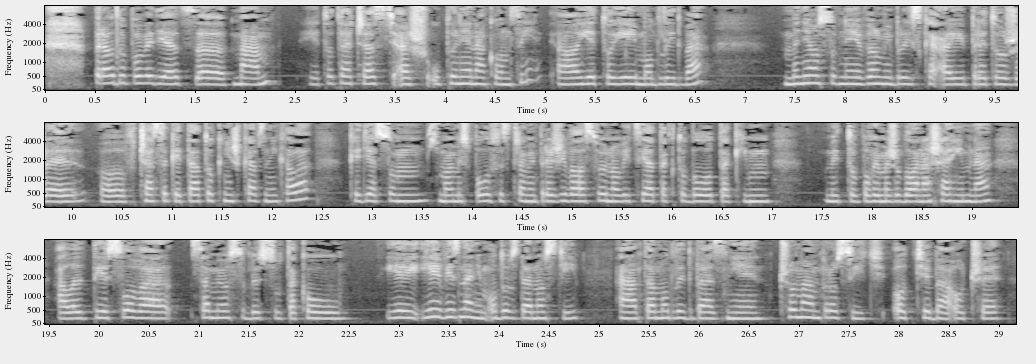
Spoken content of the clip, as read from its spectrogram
pravdu povediac, e, mám. Je to tá časť až úplne na konci. Je to jej modlitba. Mne osobne je veľmi blízka aj preto, že e, v čase, keď táto knižka vznikala, keď ja som s mojimi spolusestrami prežívala svoju novicia, tak to bolo takým, my to povieme, že bola naša hymna, ale tie slova sami o sebe sú takou jej, jej vyznaním odovzdanosti a tá modlitba znie, čo mám prosiť od teba, oče,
